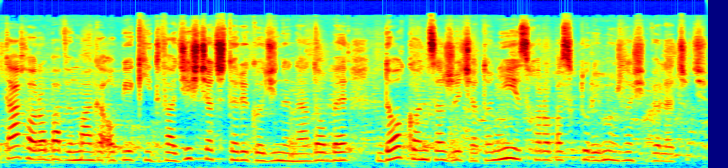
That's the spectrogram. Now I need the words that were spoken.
ta choroba wymaga opieki 24 godziny na dobę do końca życia. To nie jest choroba, z której można się wyleczyć.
